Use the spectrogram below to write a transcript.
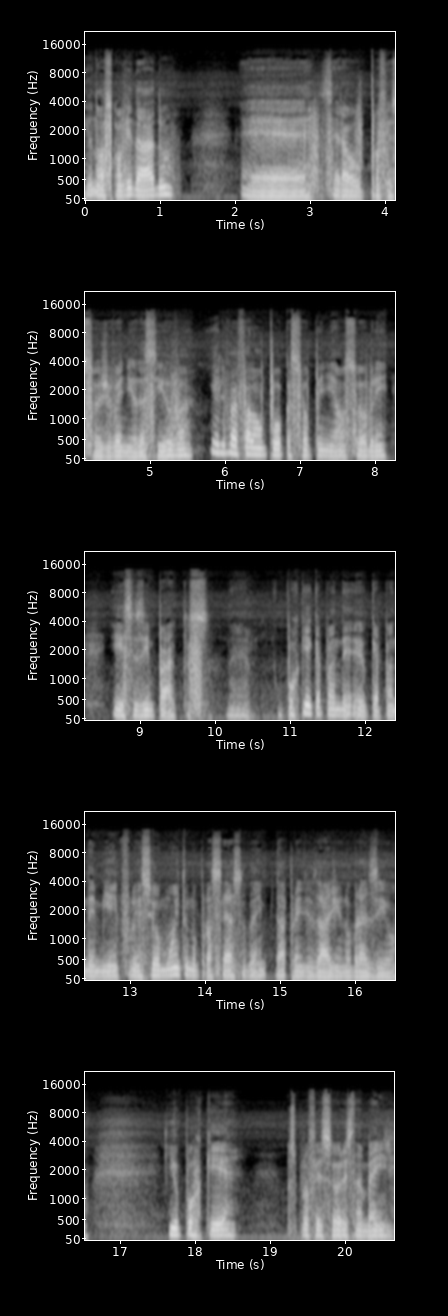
E o nosso convidado é, será o professor Juvenil da Silva e ele vai falar um pouco a sua opinião sobre esses impactos. Né? O porquê que a, que a pandemia influenciou muito no processo da, da aprendizagem no Brasil e o porquê os professores também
